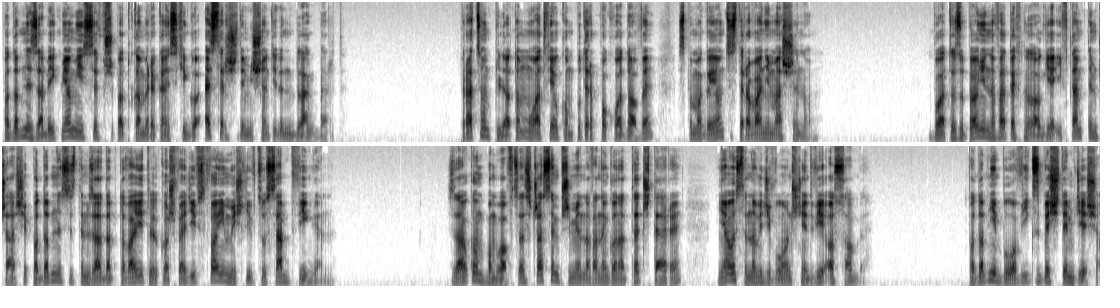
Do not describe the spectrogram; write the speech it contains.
Podobny zabieg miał miejsce w przypadku amerykańskiego SR-71 Blackbird. Pracę pilotom ułatwiał komputer pokładowy wspomagający sterowanie maszyną. Była to zupełnie nowa technologia i w tamtym czasie podobny system zaadaptowali tylko Szwedzi w swoim myśliwcu Subvigen. Załogą bombowca z czasem przemianowanego na T-4 miały stanowić wyłącznie dwie osoby. Podobnie było w XB-70,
